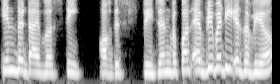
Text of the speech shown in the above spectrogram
in the diversity of this region because everybody is aware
